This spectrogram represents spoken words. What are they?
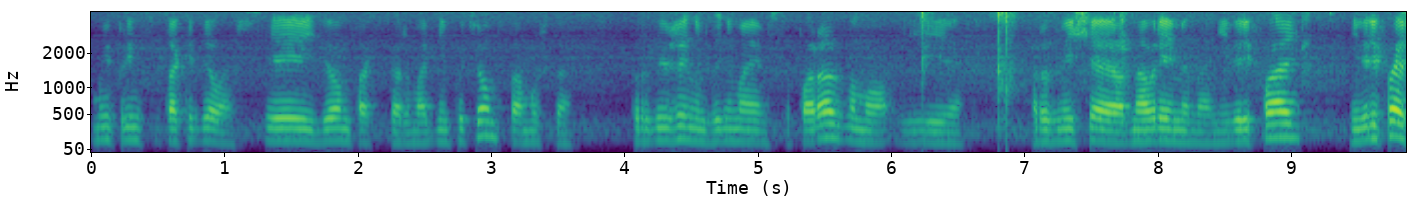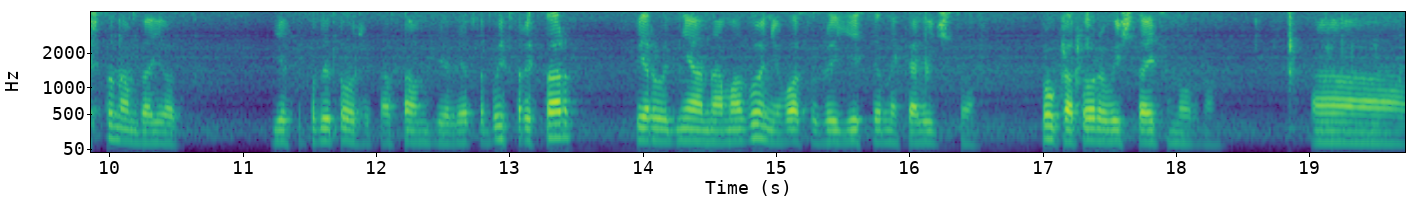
мы, в принципе, так и делаем. Все идем, так скажем, одним путем, потому что продвижением занимаемся по-разному и размещая одновременно не verified. Не verified что нам дает, если подытожить на самом деле? Это быстрый старт. С первого дня на Амазоне у вас уже есть иное количество, то, которое вы считаете нужным. А,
